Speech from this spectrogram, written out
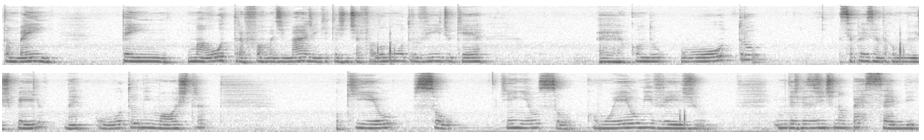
também tem uma outra forma de imagem que, que a gente já falou num outro vídeo que é, é quando o outro se apresenta como meu espelho, né? O outro me mostra o que eu sou, quem eu sou, como eu me vejo. E muitas vezes a gente não percebe,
